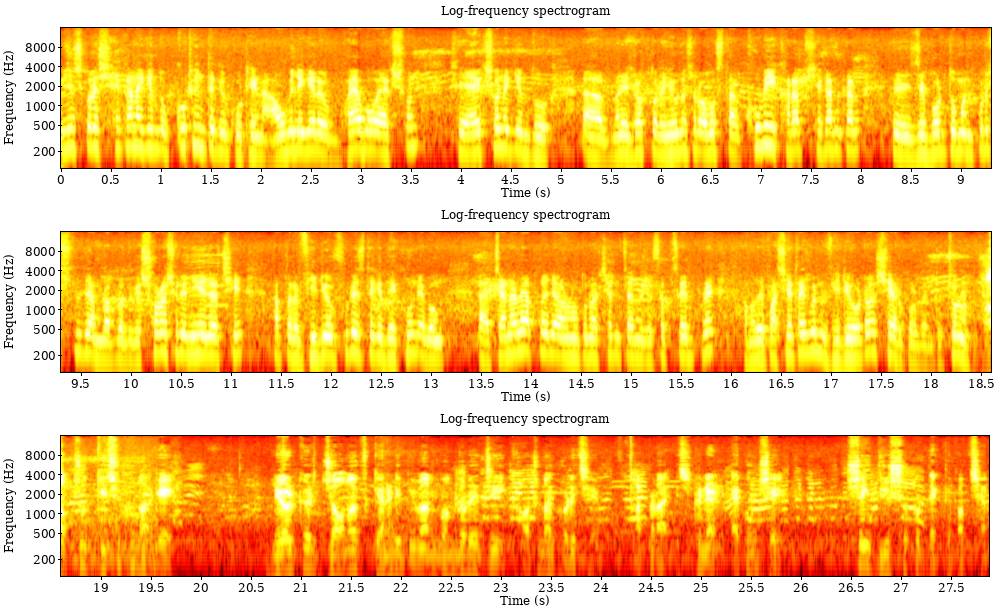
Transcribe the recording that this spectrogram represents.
বিশেষ করে সেখানে কিন্তু কঠিন থেকে কঠিন। আওয়ামী লীগের ভয়াবহ অ্যাকশন সেই অ্যাকশনে কিন্তু মানে ডক্টর ইউনুসের অবস্থা খুবই খারাপ। সেখানকার যে বর্তমান পরিস্থিতি আমরা আপনাদেরকে সরাসরি নিয়ে যাচ্ছি। আপনারা ভিডিও ফুটেজ থেকে দেখুন এবং চ্যানেলে আপনারা যারা নতুন আছেন চ্যানেলকে সাবস্ক্রাইব করে আমাদের পাশে থাকবেন ভিডিওটাও শেয়ার করবেন। তো চলুন। মাত্র কিছুক্ষণ আগে নিউ ইয়র্কের জন এফ কেনেডি বিমানবন্দরে যে ঘটনা ঘটেছে, আপনারা স্ক্রিনের এক অংশে সেই দৃশ্যপট দেখতে পাচ্ছেন।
